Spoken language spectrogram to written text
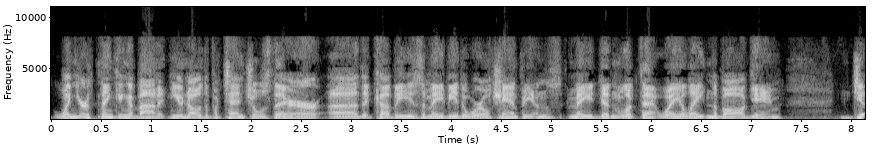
When you're thinking about it, you know the potential's there. Uh, the Cubbies may be the world champions. May didn't look that way late in the ball game. Do,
